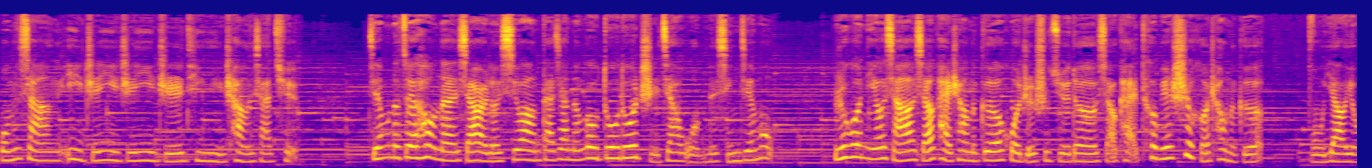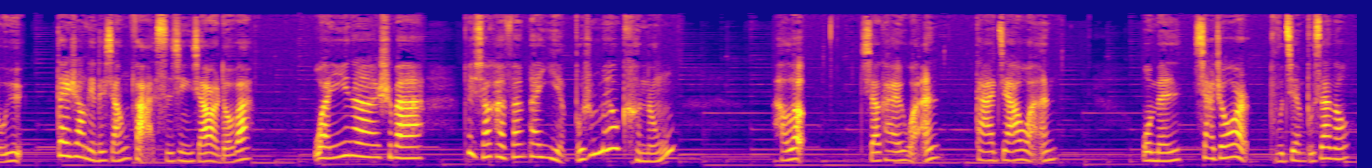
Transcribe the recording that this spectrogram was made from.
我们想一直一直一直听你唱下去。节目的最后呢，小耳朵希望大家能够多多指教我们的新节目。如果你有想要小凯唱的歌，或者是觉得小凯特别适合唱的歌，不要犹豫，带上你的想法私信小耳朵吧。万一呢，是吧？被小凯翻拍也不是没有可能。好了，小凯晚安，大家晚安，我们下周二不见不散哦。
